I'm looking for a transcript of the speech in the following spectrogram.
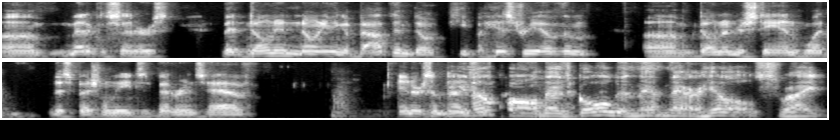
um, medical centers that don't know anything about them, don't keep a history of them um, don't understand what the special needs that veterans have. and are sometimes you know, Paul. There's gold in them there hills, right?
